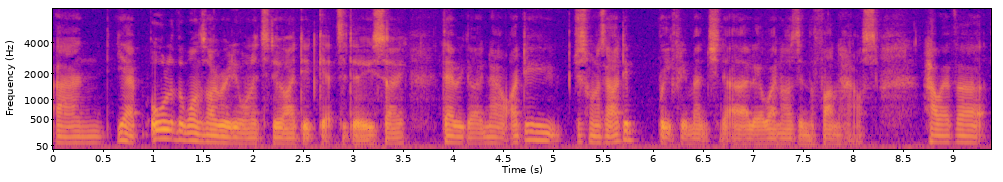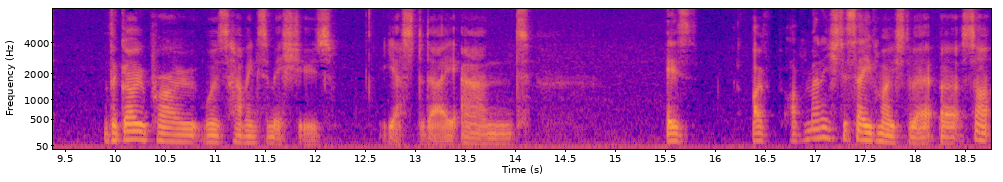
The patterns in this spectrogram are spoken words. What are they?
and yeah, all of the ones I really wanted to do, I did get to do. So there we go. Now I do just want to say I did briefly mention it earlier when I was in the fun house. However, the GoPro was having some issues yesterday, and is I've managed to save most of it, but so,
